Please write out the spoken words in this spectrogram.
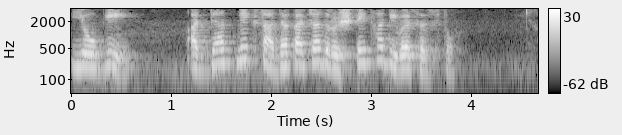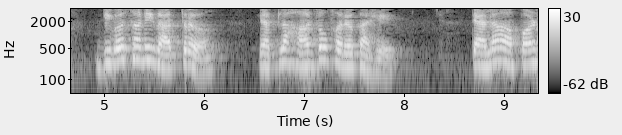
योगी आध्यात्मिक साधकाच्या दृष्टीत हा दिवस असतो. दिवस आणि रात्र यातला हा जो फरक आहे त्याला आपण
